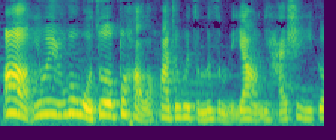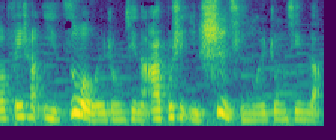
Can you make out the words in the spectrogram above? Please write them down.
啊，因为如果我做的不好的话，就会怎么怎么样。你还是一个非常以自我为中心的，而不是以事情为中心的。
